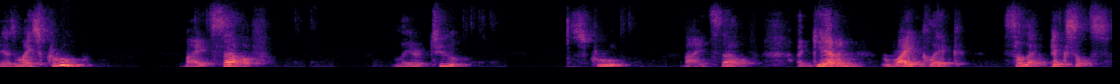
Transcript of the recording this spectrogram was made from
There's my screw by itself. Layer two, screw. by itself. Again, right click, select pixels.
